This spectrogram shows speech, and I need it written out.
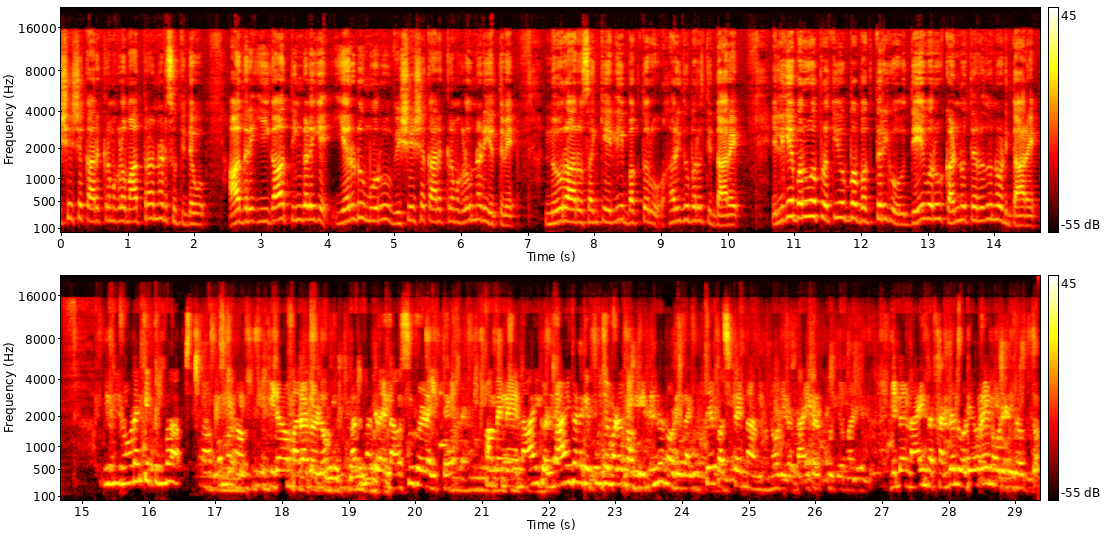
ವಿಶೇಷ ಕಾರ್ಯಕ್ರಮಗಳು ಮಾತ್ರ ನಡೆಸುತ್ತಿದ್ದೆವು. ಆದರೆ ಈಗ ತಿಂಗಳಿಗೆ ಎರಡು ಮೂರು ವಿಶೇಷ ಕಾರ್ಯಕ್ರಮಗಳು ನಡೆಯುತ್ತಿವೆ. ನೂರಾರು ಸಂಖ್ಯೆಯಲ್ಲಿ ಭಕ್ತರು ಹರಿದು ಬರುತ್ತಿದ್ದಾರೆ. ಇಲ್ಲಿಗೆ ಬರುವ ಪ್ರತಿಯೊಬ್ಬ ಭಕ್ತರಿಗೂ ದೇವರು ಕಣ್ಣು ತೆರೆದು ನೋಡಿದ್ದಾರೆ. ಇಲ್ಲಿ ನೋಡಕ್ಕೆ ತುಂಬಾ ಗಿಡ, ಮರಗಳು, ಅದು ಮಾತ್ರ ಇಲ್ಲ ಹಸುಗಳೈತೆ ಆಮೇಲೆ ನಾಯಿಗಳು, ನಾಯಿಗಳಿಗೆ ಪೂಜೆ ಮಾಡೋದು ನಾವು ಎಲ್ಲೂ ನೋಡಿಲ್ಲ. ಇದೇ ಫಸ್ಟ್ ಟೈಮ್ ನಾವ್ ನೋಡಿರೋ ನಾಯಿಗಳ ಪೂಜೆ ಮಾಡಿ ಇಲ್ಲ ನಾಯಿನ ಕಲ್ಲಲ್ಲಿ ಹೊಡೆಯೋರೇ ನೋಡಿದಿರೋದು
